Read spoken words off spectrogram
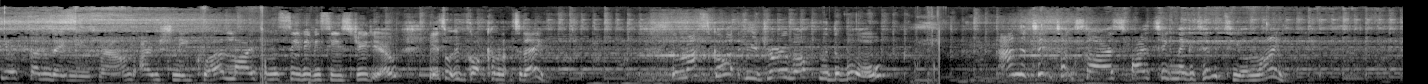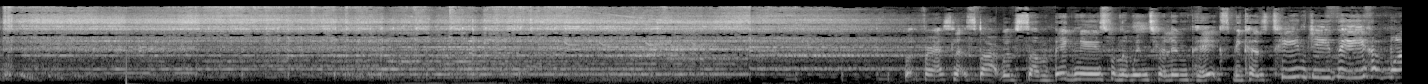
to your Sunday Newsround. I'm Shanequa, live from the CBBC studio. Here's what we've got coming up today. The mascot who drove off with the ball, and the TikTok stars fighting negativity online. But first, let's start with some big news from the Winter Olympics because Team GB have won.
